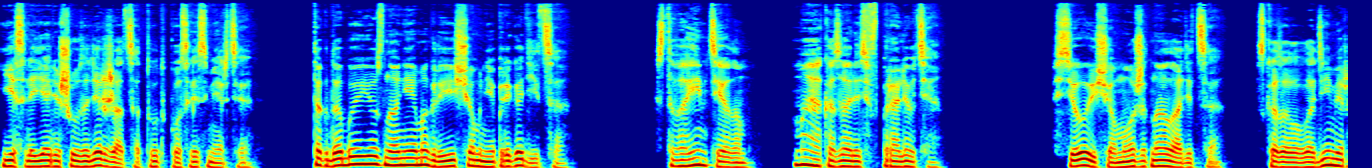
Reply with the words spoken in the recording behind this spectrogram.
если я решу задержаться тут после смерти. Тогда бы ее знания могли еще мне пригодиться. С твоим телом мы оказались в пролете. Все еще может наладиться, сказал Владимир,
